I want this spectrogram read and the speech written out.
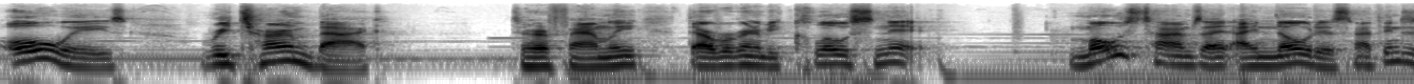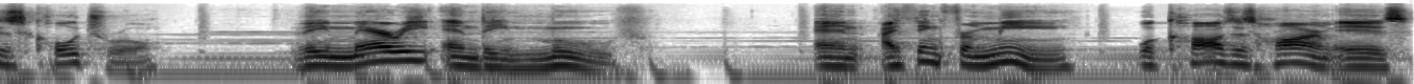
always return back to her family, that we're going to be close knit. Most times, I, I notice, and I think this is cultural, they marry and they move. And I think for me, what causes harm is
